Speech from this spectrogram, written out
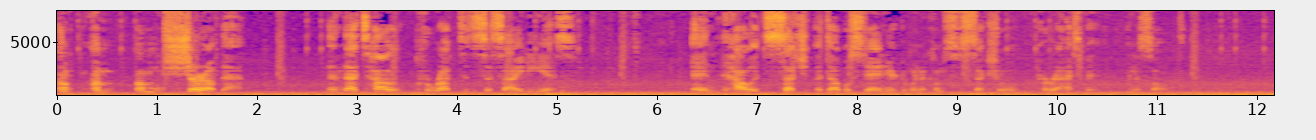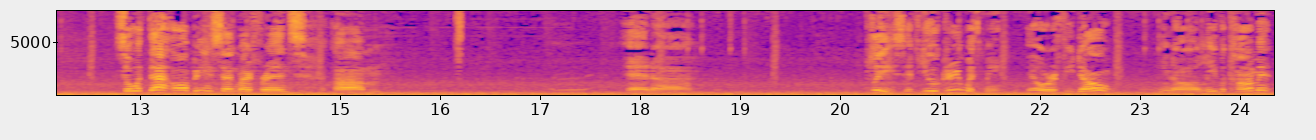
I'm I'm I'm sure of that, and that's how corrupted society is, and how it's such a double standard when it comes to sexual harassment and assault. So, with that all being said, my friends. Um, and uh, please, if you agree with me, or if you don't, you know, leave a comment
